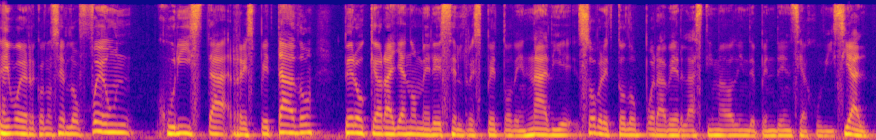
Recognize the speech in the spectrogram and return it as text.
debo de reconocerlo, fue un jurista respetado, pero que ahora ya no merece el respeto de nadie, sobre todo por haber lastimado la independencia judicial.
